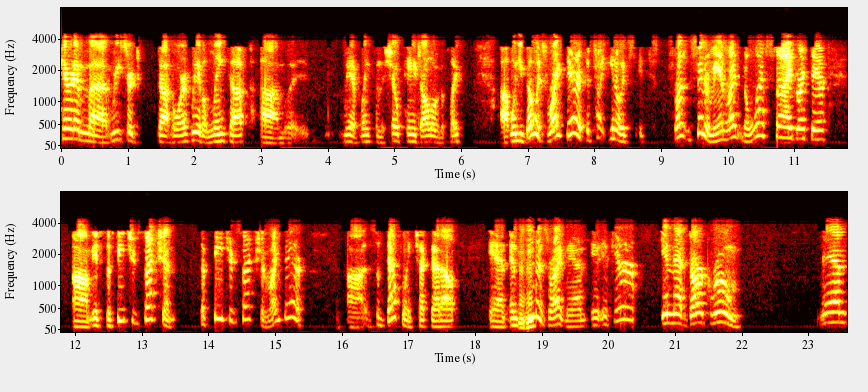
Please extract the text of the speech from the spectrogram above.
paradigmresearch.org, we have a link up. Um, we have links on the show page all over the place. Uh, when you go, it's right there at the top. You know, it's it's front and center, man. Right, in the left side, right there. Um, it's the featured section. The featured section, right there. Uh, so definitely check that out. And and Mhm. Steven's right, man. If you're in that dark room, man,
